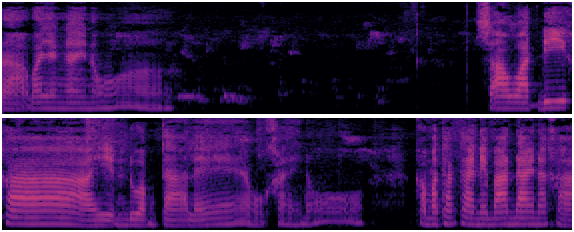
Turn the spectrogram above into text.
ระว่ายังไงเนาะสวัสดีค่ะ เห็นดวงตาแล้วใครเนาะเข้ามาทักทายในบ้านได้นะคะ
